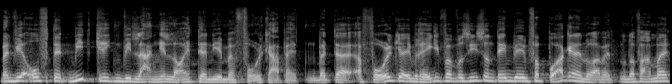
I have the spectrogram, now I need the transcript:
Weil wir oft nicht mitkriegen, wie lange Leute an ihrem Erfolg arbeiten. Weil der Erfolg ja im Regelfall was ist, an dem wir im Verborgenen arbeiten. Und auf einmal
